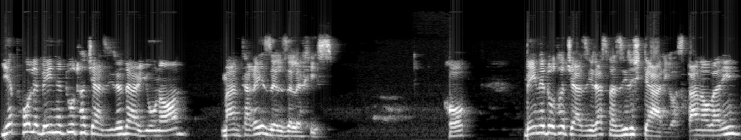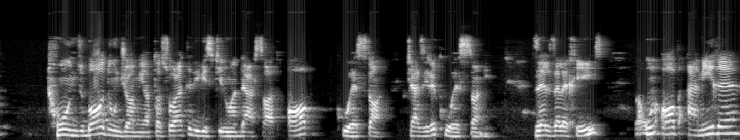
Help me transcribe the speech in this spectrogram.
یه پل بین دو تا جزیره در یونان منطقه زلزله خیز خب؟ بین دو تا جزیره است و زیرش دریاست. بنابراین تندباد اونجا میاد تا سرعت 200 کیلومتر در ساعت. آب کوهستان. جزیره کوهستانی. زلزله خیز و اون آب عمیق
